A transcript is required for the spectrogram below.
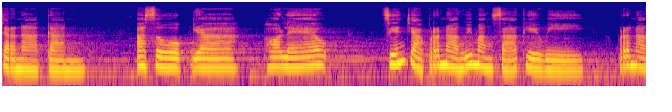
จารณากัน อโศกยา พอแล้ว เสียงจากพระนางวิมังสาเทวี พระนาง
